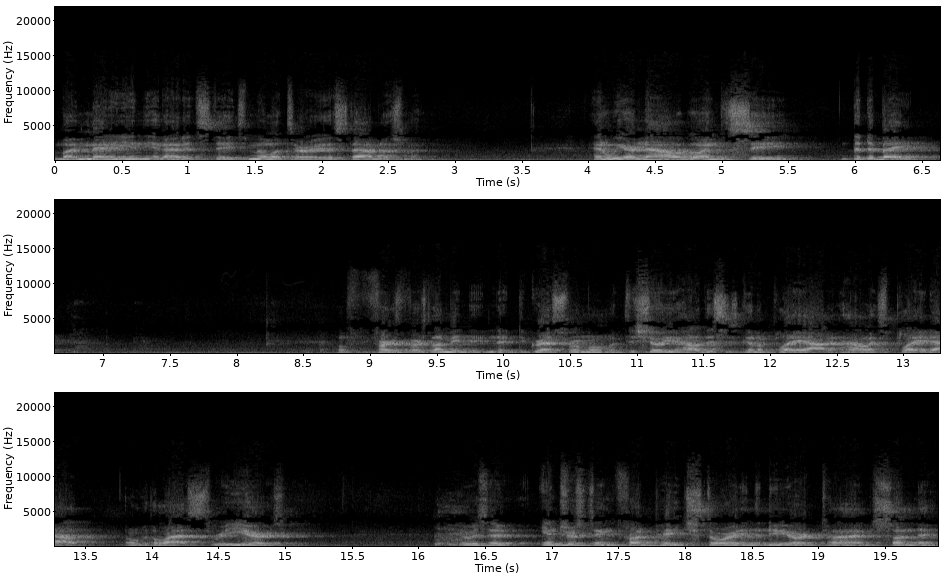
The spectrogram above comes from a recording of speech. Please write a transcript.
by many in the United States military establishment. And we are now going to see the debate. Well, first, first, let me digress for a moment to show you how this is going to play out and how it's played out over the last three years. There was an interesting front page story in the New York Times Sunday,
